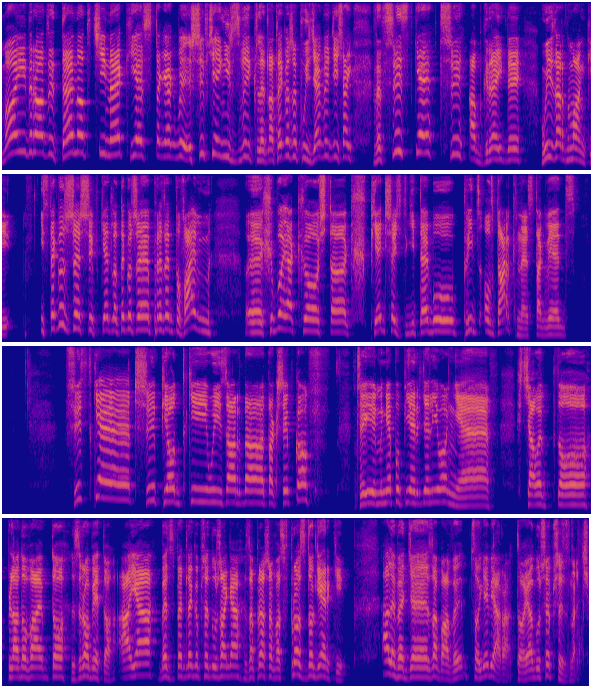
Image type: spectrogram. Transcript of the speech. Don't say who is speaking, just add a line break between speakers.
Moi drodzy, ten odcinek jest tak jakby szybciej niż zwykle, dlatego że pójdziemy dzisiaj we wszystkie trzy upgrade'y Wizard Monkey. I z tego, że szybkie, dlatego że prezentowałem e, chyba jakoś tak 5-6 dni temu Prince of Darkness, tak więc Wszystkie trzy piątki Wizarda tak szybko? Czy mnie popierdzieliło? Nie. Chciałem to, planowałem to, zrobię to. A ja, bez zbędnego przedłużania, zapraszam was wprost do gierki. Ale będzie zabawy, co nie miara, to ja muszę przyznać.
